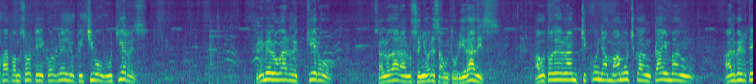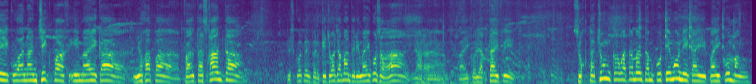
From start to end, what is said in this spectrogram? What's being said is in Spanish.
Ñoqapam sote Cornelio Pichivo Gutiérrez. En primer lugar, le quiero saludar a los señores autoridades. Autoridad chikuña mamuchkan kaiman Alberti kuananchikpaj imaika ñuqapa faltasqanta Disculpen, pero quechua llamante rimay cosa, ah, paiko llaqtaypi suqtachunka watamantam kutimuni kay paykuman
